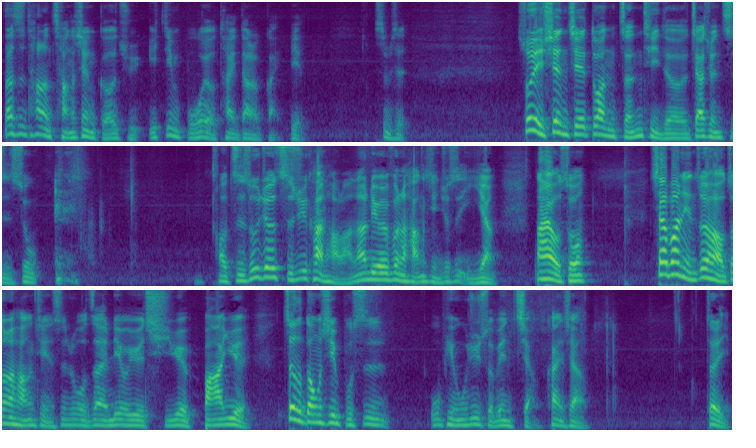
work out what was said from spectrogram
但是它的长线格局一定不会有太大的改变，是不是？所以现阶段整体的加权指数，好，指数就持续看好了。那六月份的行情就是一样。那还有说。下半年最好赚的行情是落在六月、七月、八月，这个东西不是无凭无据随便讲。看一下这里，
